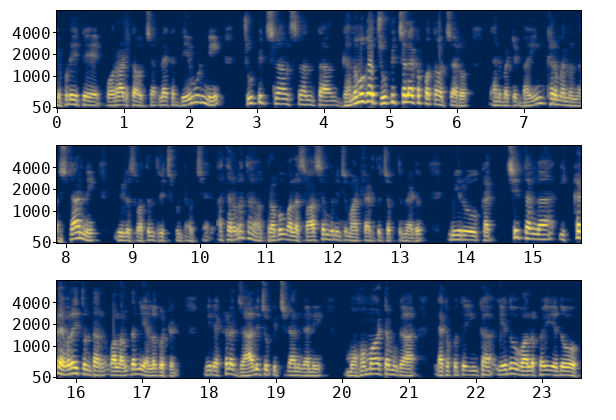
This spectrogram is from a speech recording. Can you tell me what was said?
ఎప్పుడైతే పోరాడుతూ వచ్చారు లేక దేవుణ్ణి చూపించాల్సినంత ఘనముగా చూపించలేకపోతా వచ్చారో దాన్ని బట్టి భయంకరమైన నష్టాన్ని వీళ్ళు స్వతంత్రించుకుంటూ వచ్చారు. ఆ తర్వాత ప్రభు వాళ్ళ శ్వాసం గురించి మాట్లాడుతూ చెప్తున్నాడు మీరు ఖచ్చితంగా ఇక్కడ ఎవరైతే ఉంటారో వాళ్ళందరినీ ఎల్లగొట్టండి. మీరు ఎక్కడ జాలి చూపించడానికి కానీ మొహమాటంగా లేకపోతే ఇంకా ఏదో వాళ్ళపై ఏదో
